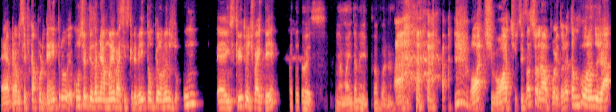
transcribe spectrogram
é, para você ficar por dentro. Eu, com certeza minha mãe vai se inscrever, então pelo menos um é, inscrito a gente vai ter? Vai ter dois. Minha mãe também, por favor. Né? Ah, ótimo, ótimo, sensacional, pô. Então já estamos voando já.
